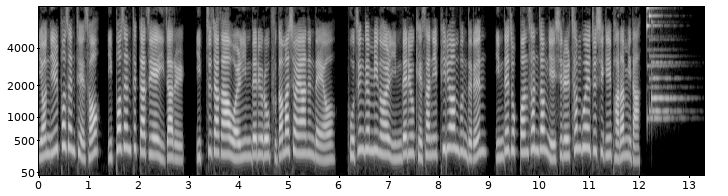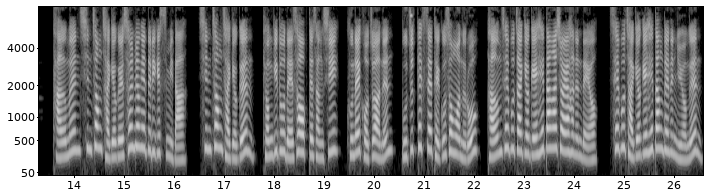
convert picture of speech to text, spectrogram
연 1%에서 2%까지의 이자를 입주자가 월 임대료로 부담하셔야 하는데요. 보증금 및월 임대료 계산이 필요한 분들은 임대 조건 산정 예시를 참고해 주시기 바랍니다. 다음은 신청 자격을 설명해 드리겠습니다. 신청 자격은 경기도 내 사업 대상 시 군에 거주하는 무주택세 대구 성원으로 다음 세부 자격에 해당하셔야 하는데요. 세부 자격에 해당되는 유형은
